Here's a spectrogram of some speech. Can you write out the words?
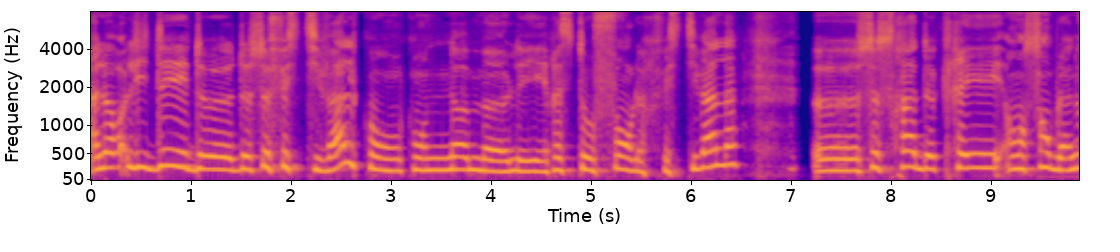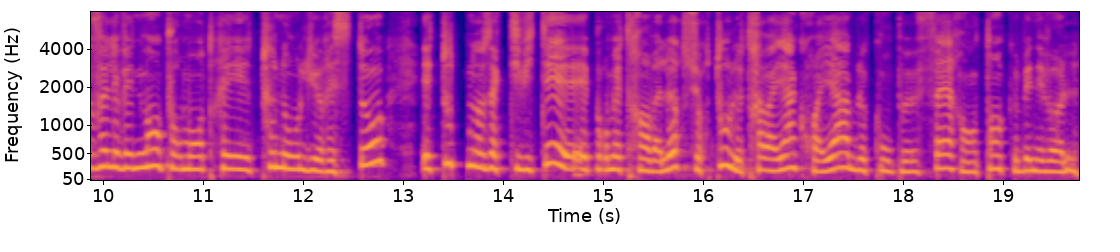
alors l'idée de, de, ce festival qu'on nomme euh, les Restos font leur festival, euh, ce sera de créer ensemble un nouvel événement pour montrer tous nos lieux restos et toutes nos activités et pour mettre en valeur surtout le travail incroyable qu'on peut faire en tant que bénévole.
